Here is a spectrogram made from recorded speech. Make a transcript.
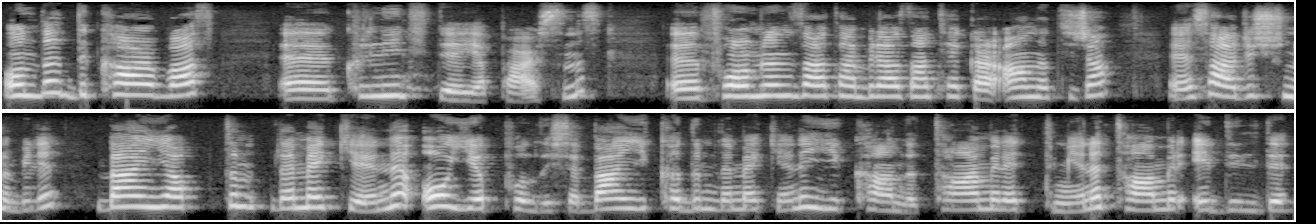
Onda the car was e, cleaned diye yaparsınız. E, formlarını zaten birazdan tekrar anlatacağım. E, sadece şunu bilin. Ben yaptım demek yerine o yapıldı. işte ben yıkadım demek yerine yıkandı. Tamir ettim yerine tamir edildi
